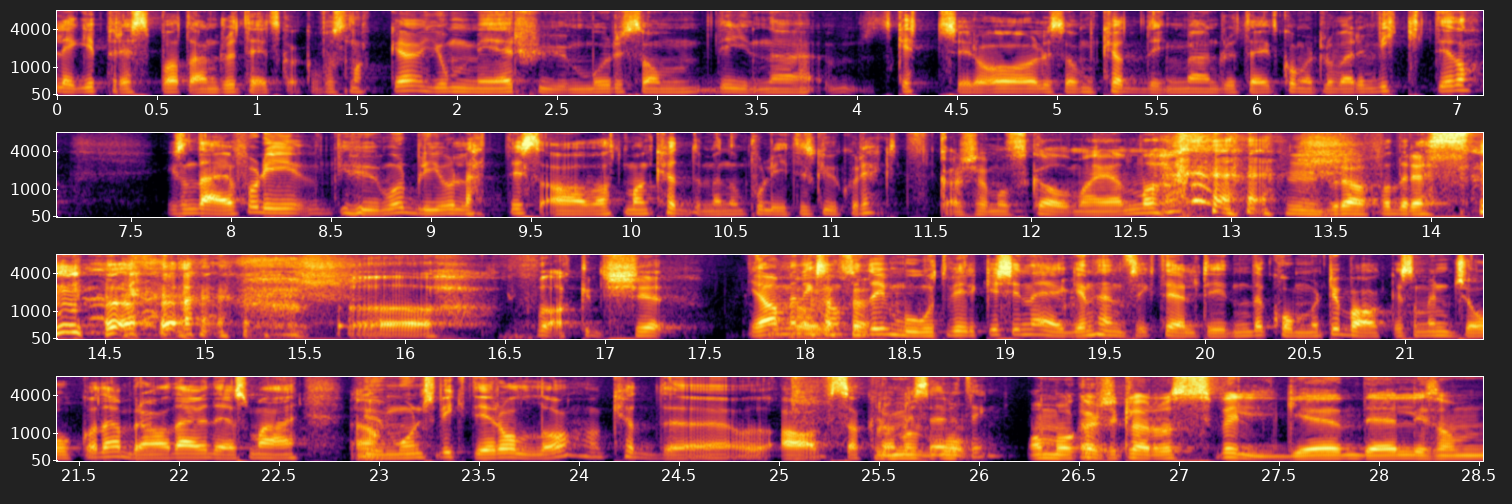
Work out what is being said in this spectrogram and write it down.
legger press på at Andrew Tate skal ikke få snakke, jo mer humor som dine sketsjer og liksom kødding med Andrew Tate kommer til å være viktig. da. Det er jo fordi Humor blir jo lættis av at man kødder med noe politisk ukorrekt. Kanskje jeg må skalle meg igjen, da. Dra på dressen. oh, fucking shit. Ja, men ikke sant, så De motvirker sin egen hensikt hele tiden. Det kommer tilbake som en joke, og det er bra. Det er jo det som er humorens viktige rolle òg. Å kødde og Men man, avsakralisere må, ting. man må kanskje klare å svelge en del liksom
